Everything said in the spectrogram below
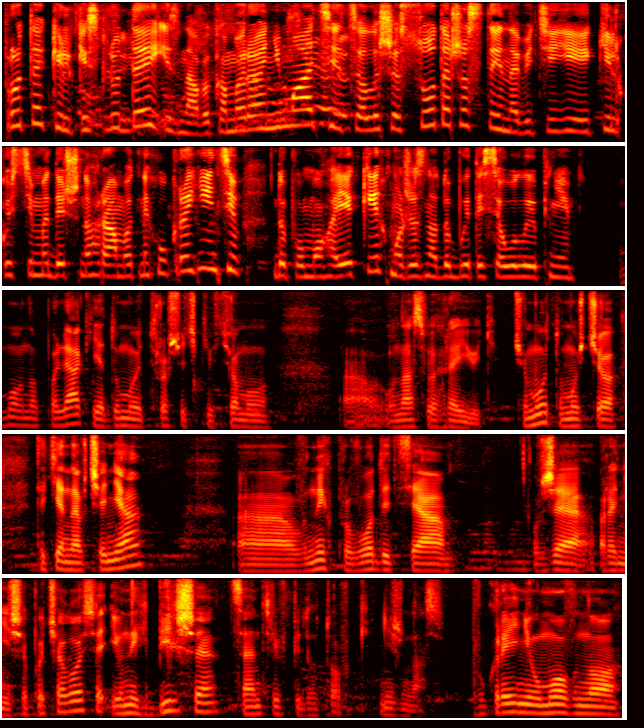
Проте кількість людей із навиками реанімації це лише сота частина від тієї кількості медично грамотних українців, допомога яких може знадобитися у липні. Умовно, поляки, я думаю, трошечки в цьому у нас виграють. Чому? Тому що таке навчання в них проводиться вже раніше почалося, і в них більше центрів підготовки, ніж в нас. В Україні умовно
